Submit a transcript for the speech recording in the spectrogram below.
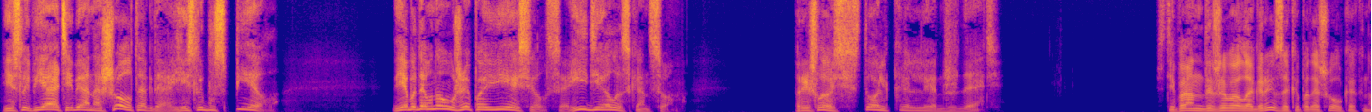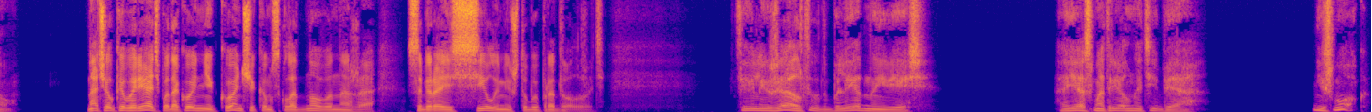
Если б я тебя нашел тогда, если б успел, Я бы давно уже повесился, и дело с концом. Пришлось столько лет ждать. Степан доживал огрызок и подошел к окну. Начал ковырять подоконник кончиком складного ножа, собираясь силами, чтобы продолжить. «Ты лежал тут бледный весь, а я смотрел на тебя. Не смог.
